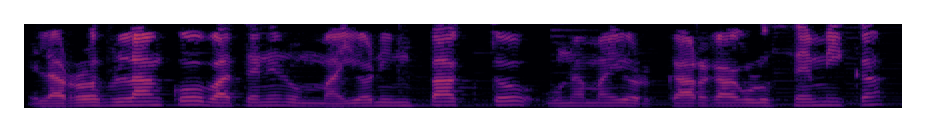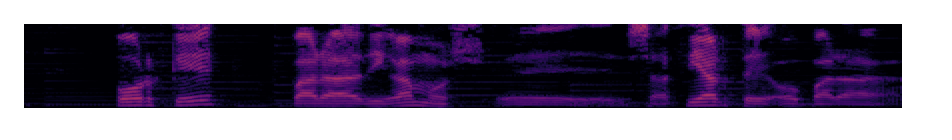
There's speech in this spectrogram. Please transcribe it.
el arroz blanco va a tener un mayor impacto, una mayor carga glucémica, porque para, digamos, eh, saciarte o para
